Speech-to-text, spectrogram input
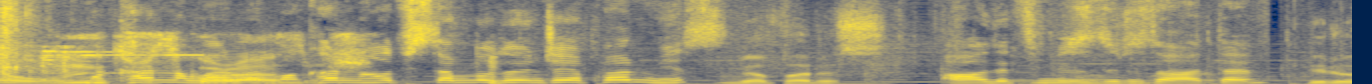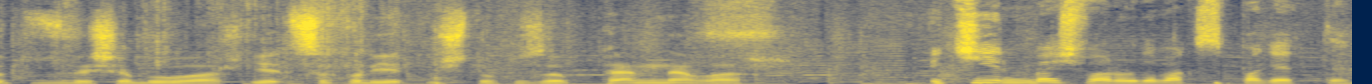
Ya onun skor var. azmış. Makarna alıp İstanbul'a dönünce yapar mıyız? Yaparız. Adetimizdir zaten. 1.35'e bu var. Ye- 0.79'a penne var. 2.25 var orada bak spagetti.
